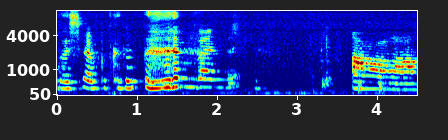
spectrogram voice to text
Arkadaşlar bakın. ben de. Aa.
